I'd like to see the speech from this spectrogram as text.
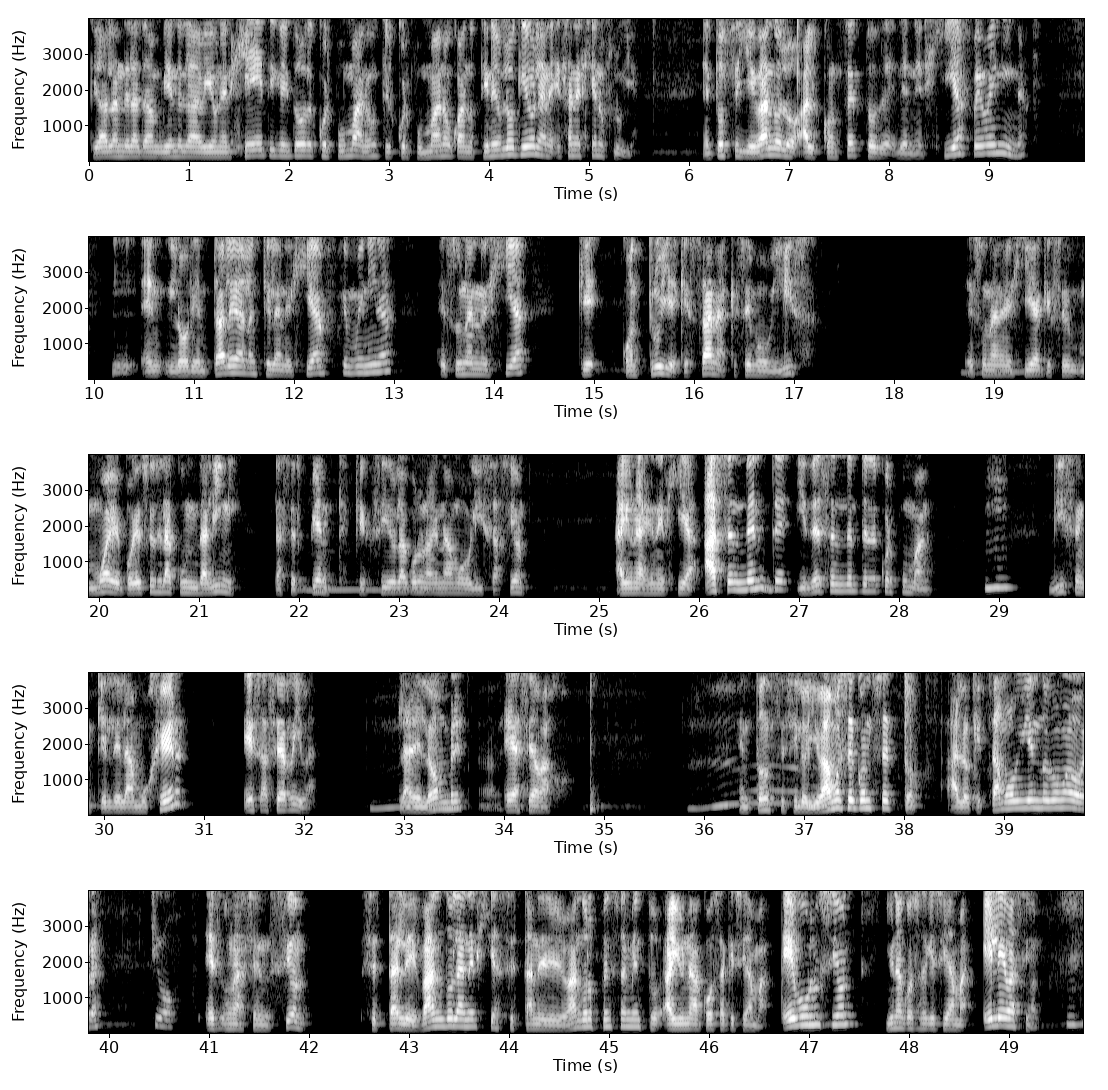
que hablan de la, también de la bioenergética y todo el cuerpo humano, que el cuerpo humano cuando tiene bloqueo, la- esa energía no fluye. Entonces, llevándolo al concepto de, de energía femenina, en lo orientales hablan que la energía femenina es una energía que construye, que sana, que se moviliza. Es una energía que se mueve, por eso es la kundalini, la serpiente, que sigue la columna, hay una movilización. Hay una energía ascendente y descendente en el cuerpo humano. Dicen que el de la mujer es hacia arriba, La del hombre es hacia abajo. Entonces, si lo llevamos ese concepto a lo que estamos viviendo como ahora, Es una ascensión. Se está elevando la energía, se están elevando los pensamientos. Hay una cosa que se llama evolución y una cosa que se llama elevación.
